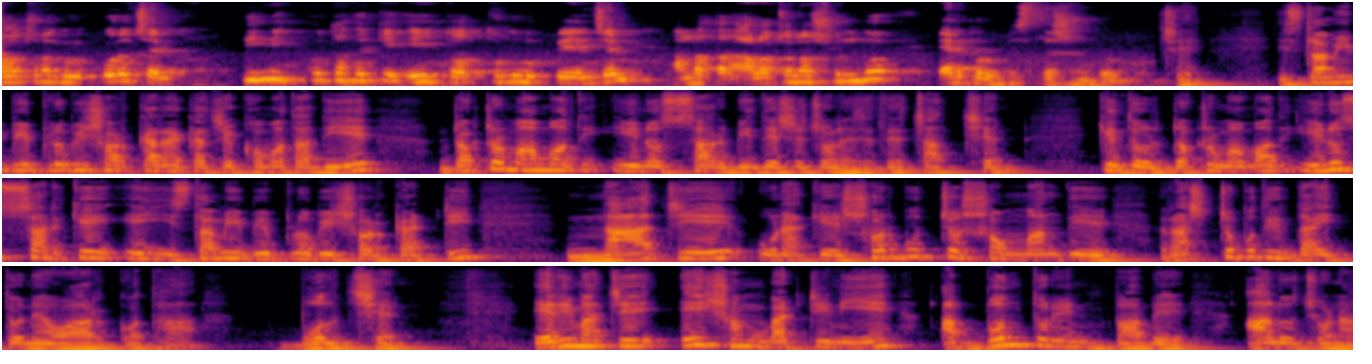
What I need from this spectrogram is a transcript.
আলোচনাগুলো করেছেন, তিনি কোথা থেকে এই তথ্যগুলো পেয়েছেন, আমরা তার আলোচনা শুনব, এরপর বিশ্লেষণ করব। ইসলামী বিপ্লবী সরকারের কাছে ক্ষমতা দিয়ে ডক্টর মোহাম্মদ ইউনুস স্যার বিদেশে চলে যেতে চাচ্ছেন। কিন্তু ডক্টর মোহাম্মদ ইউনুস স্যারকে এই ইসলামী বিপ্লবী সরকারটি না চেয়ে ওনাকে সর্বোচ্চ সম্মান দিয়ে রাষ্ট্রপতির দায়িত্ব নেওয়ার কথা বলছেন। এরই মাঝে এই সংবাদটি নিয়ে আভ্যন্তরীণভাবে আলোচনা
